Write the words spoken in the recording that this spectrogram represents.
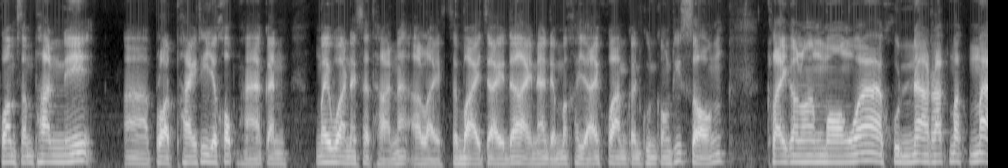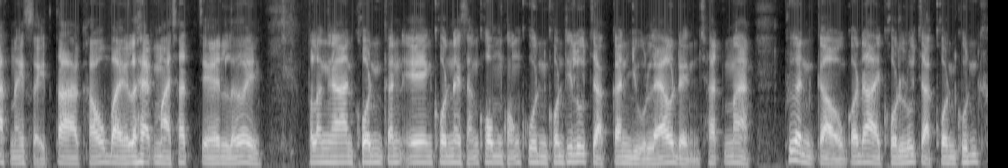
ความสัมพันธ์นี้ ปลอดภัยที่จะคบหากัน ไม่ว่าในสถานะอะไรสบายใจได้นะเดี๋ยวมาขยายความกันคุณกองที่ 2 ใครกำลังมองว่าคุณน่ารักมาก ๆ ในสายตาเขาใบแรกมาชัดเจนเลย พลังงานคนกันเองคนในสังคมของคุณคนที่รู้จักกันอยู่แล้วเด่นชัดมาก เพื่อนเก่าก็ได้คนรู้จักคนคุ้นเค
